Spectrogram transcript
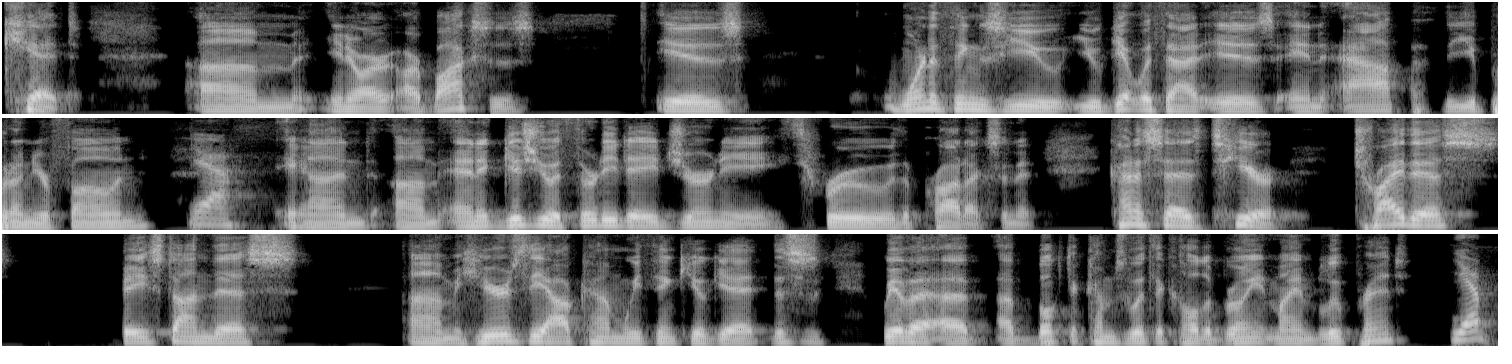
kit, um, you know our, our boxes is one of the things you you get with that is an app that you put on your phone. Yeah. And um, and it gives you a 30 day journey through the products, and it kind of says here, try this based on this um, here's the outcome we think you'll get. This is we have a, a, a, book that comes with it called a Brilliant Mind Blueprint. Yep,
